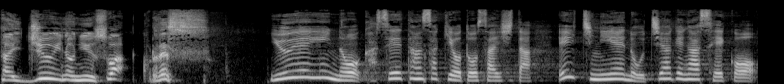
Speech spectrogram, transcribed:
第10位のニュースはこれです UAE の火星探査機を搭載した H2A の打ち上げが成功。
